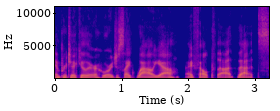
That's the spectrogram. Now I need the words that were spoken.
in particular who are just like, "Wow, yeah, I felt that." That's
